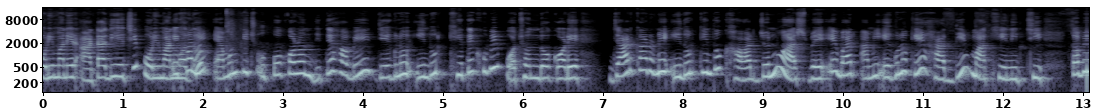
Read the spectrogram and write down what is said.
পরিমাণের আটা দিয়েছি। পরিমাণ মতো এমন কিছু উপকরণ দিতে হবে যেগুলো ইঁদুর খেতে খুবই পছন্দ করে। যার কারণে ইঁদুর কিন্তু খাওয়ার জন্য আসবে। এবার আমি এগুলোকে হাত দিয়ে মাখিয়ে নিচ্ছি। তবে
